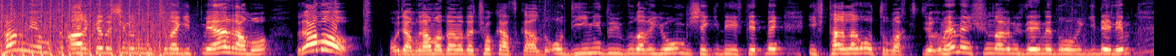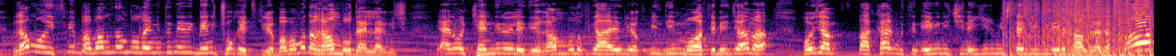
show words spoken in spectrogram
Utanmıyor musun arkadaşının lootuna gitmeye Ramo? Ramo! Hocam Ramazan'a da çok az kaldı. O dini duyguları yoğun bir şekilde hissetmek, iftarlara oturmak istiyorum. Hemen şunların üzerine doğru gidelim. Ramo ismi babamdan dolayı mıdır nedir beni çok etkiliyor. Babama da Rambo derlermiş. Yani o kendini öyle diyor. Ramboluk bir hayır yok. Bildiğin muhasebeci ama hocam bakar mısın evin içine girmişler birbirlerini kaldıracak. Hop!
